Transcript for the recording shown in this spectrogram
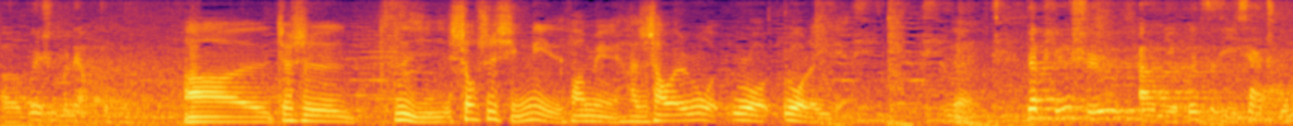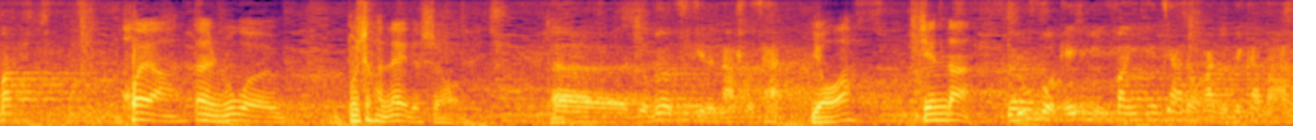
呃，为什么两分呢？啊、就是自己收拾行李方面还是稍微弱弱弱了一点。对，那平时啊、你会自己下厨吗？会啊，但如果不是很累的时候，呃，有没有自己的拿手菜？有啊，煎蛋，如果给你放一天假的话，你会干嘛呢？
